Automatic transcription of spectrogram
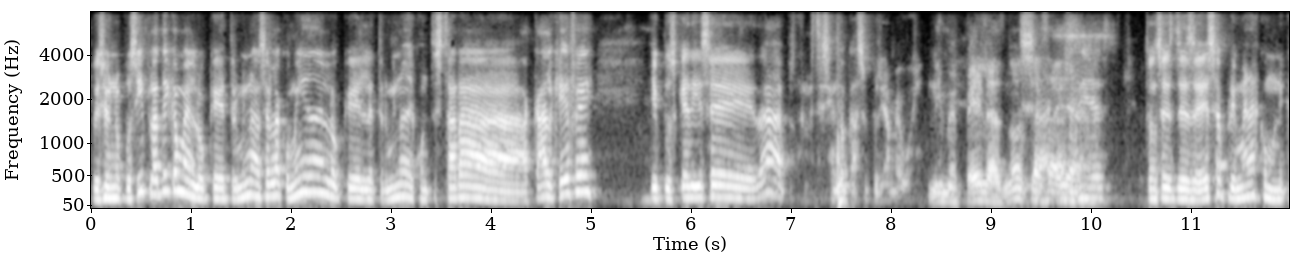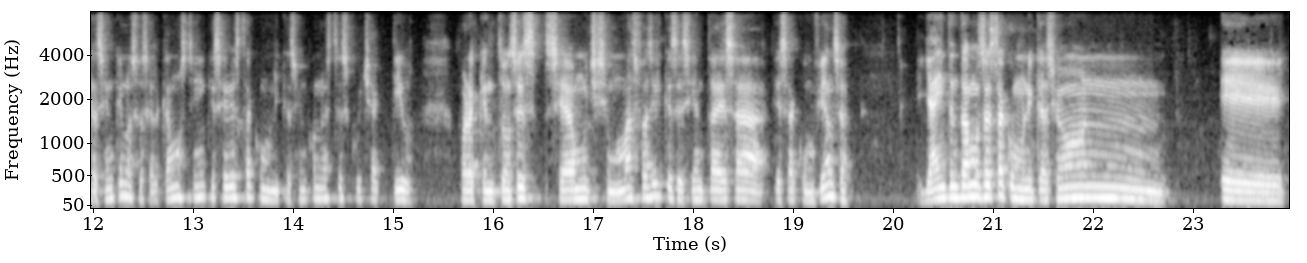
pues uno, pues sí, platícame en lo que termino de hacer la comida, en lo que le termino de contestar a, acá al jefe, y pues que dice, ah, pues no me está haciendo caso, pues ya me voy. Ni me pelas, ¿no? Entonces, desde esa primera comunicación que nos acercamos, tiene que ser esta comunicación con esta escucha activa, para que entonces sea muchísimo más fácil que se sienta esa, esa confianza. Ya intentamos esta comunicación eh,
